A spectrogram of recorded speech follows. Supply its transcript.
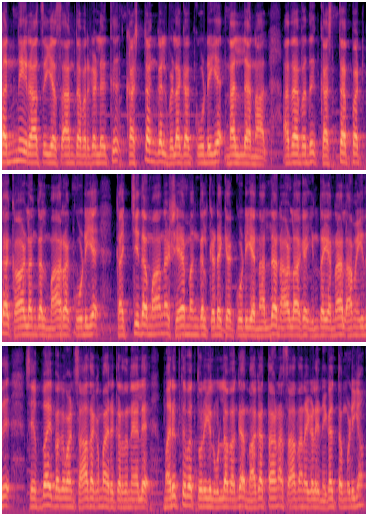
கன்னி ராசியை சார்ந்தவர்களுக்கு கஷ்டங்கள் விலகக்கூடிய நல்ல நாள். அதாவது கஷ்டப்பட்ட காலங்கள் மாறக்கூடிய கச்சிதமான க்ஷேமங்கள் கிடைக்கக்கூடிய நல்ல நாளாக இன்றைய நாள் அமைது செவ்வாய் பகவான் சாதகமாக இருக்கிறதுனால மருத்துவத்துறையில் உள்ளவங்க மகத்தான சாதனைகளை நிகழ்த்த முடியும்.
